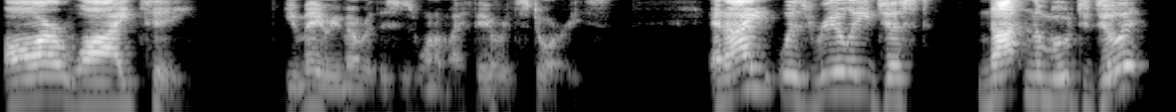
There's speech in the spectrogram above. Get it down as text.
R Y T. You may remember this is one of my favorite stories. And I was really just not in the mood to do it,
